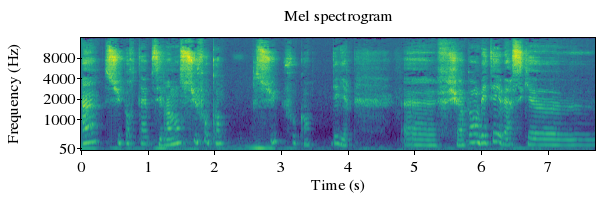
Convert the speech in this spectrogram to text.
insupportable. C'est vraiment suffocant. Suffocant. Délire. Euh, je suis un peu embêtée parce que euh,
